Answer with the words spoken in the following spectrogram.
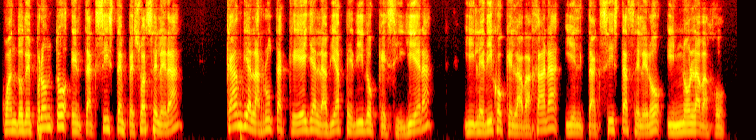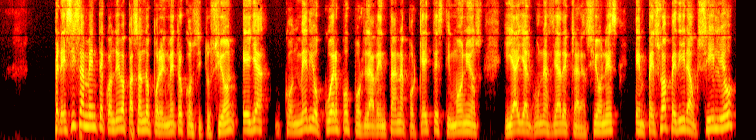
cuando de pronto el taxista empezó a acelerar cambia la ruta que ella le había pedido que siguiera y le dijo que la bajara y el taxista aceleró y no la bajó. Precisamente cuando iba pasando por el Metro Constitución, ella con medio cuerpo por la ventana, porque hay testimonios y hay algunas ya declaraciones, empezó a pedir auxilio,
